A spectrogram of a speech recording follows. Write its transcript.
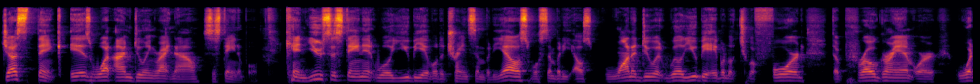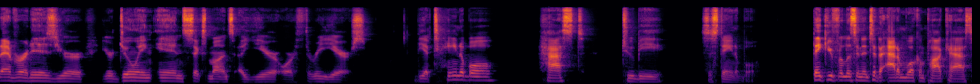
Just think is what I'm doing right now sustainable? Can you sustain it? Will you be able to train somebody else? Will somebody else want to do it? Will you be able to, to afford the program or whatever it is you're you're doing in 6 months, a year or 3 years? The attainable has to be sustainable. Thank you for listening to the Adam Welcome podcast,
